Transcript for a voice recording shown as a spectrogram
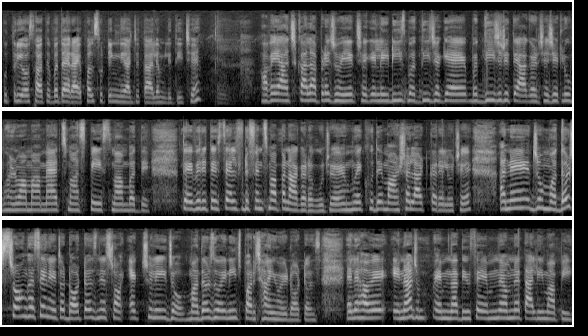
પુત્રીઓ સાથે બધા રાઇફલ શૂટિંગની આજે તાલીમ લીધી છે. હવે આજકાલ આપણે જોઈએ છે કે લેડીઝ બધી જગ્યાએ બધી જ રીતે આગળ છે, જેટલું ભણવામાં મેથ્સમાં સ્પેસમાં બધે. તો એવી રીતે સેલ્ફ ડિફેન્સમાં પણ આગળ આવવું જોઈએ. હું ખુદે માર્શલ આર્ટ કરેલું છે. અને જો મધર્સ સ્ટ્રોંગ હશે ને, તો ડોટર્સને સ્ટ્રોંગ એકચ્યુઅલી જો મધર્સ હોય એની જ પરછાઈ હોય ડોટર્સ એટલે હવે એના જ એમના દિવસે એમને અમને તાલીમ આપી.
